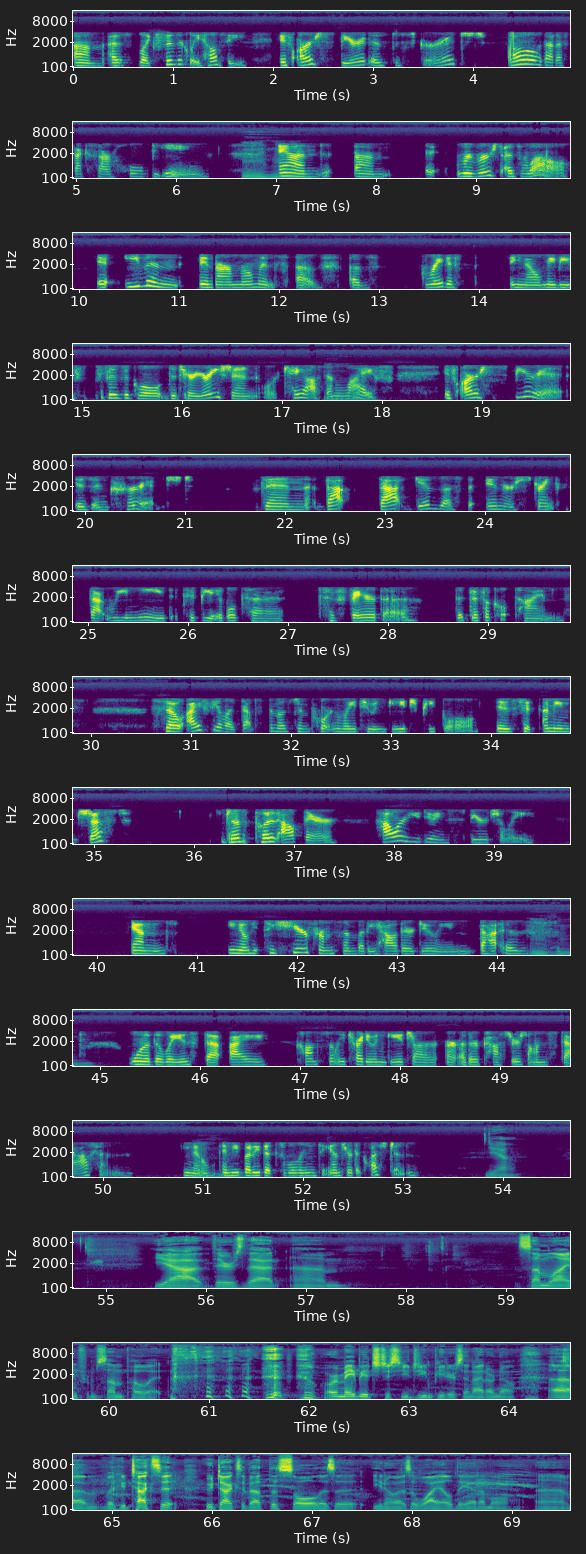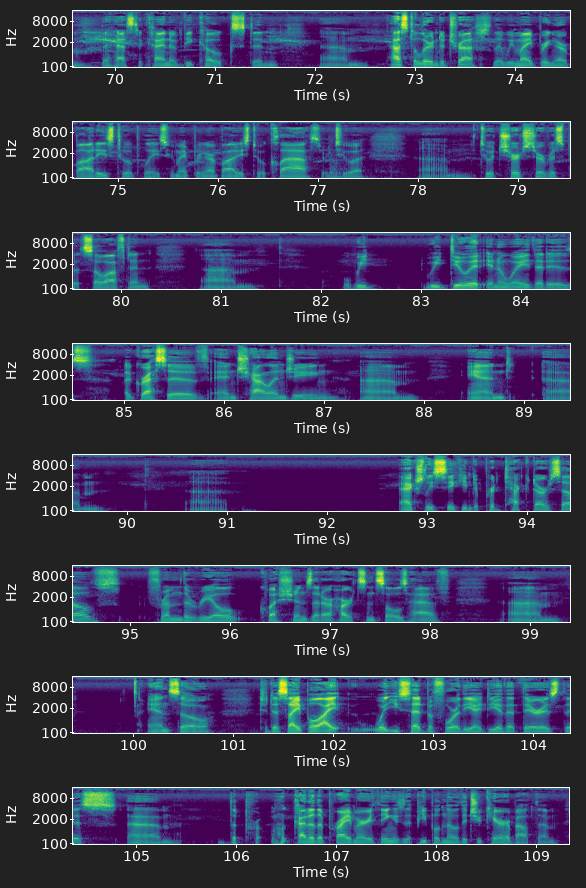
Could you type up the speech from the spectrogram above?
um, as like physically healthy, if our spirit is discouraged, oh, that affects our whole being. Mm-hmm. And um, reverse as well. It, even in our moments of of greatest, you know, maybe physical deterioration or chaos in mm-hmm. life, if our spirit is encouraged, then that that gives us the inner strength that we need to be able to to fare the the difficult times. So I feel like that's the most important way to engage people is to I mean just just put it out there. How are you doing spiritually? And you know, to hear from somebody how they're doing, that is mm-hmm. one of the ways that I constantly try to engage our, our other pastors on staff and, you know, mm-hmm. anybody that's willing to answer the question. Yeah. Yeah, there's that um, some line from some poet, or maybe it's just Eugene Peterson. I don't know, um, but who talks it? Who talks about the soul as a you know as a wild animal um, that has to kind of be coaxed and um, has to learn to trust that we might bring our bodies to a place, we might bring our bodies to a class or to a um, to a church service, but so often um, we we do it in a way that is aggressive and challenging um, and um, uh, actually seeking to protect ourselves from the real questions that our hearts and souls have. Um, and so, to disciple, I what you said before, the idea that there is this um, the pr- kind of the primary thing is that people know that you care about them,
